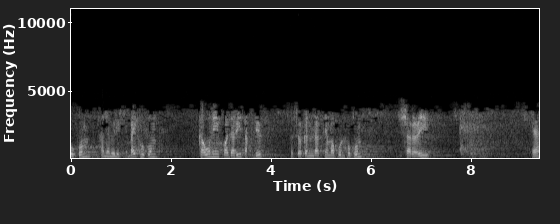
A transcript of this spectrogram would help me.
Hukum hanya miliknya. Baik hukum kauni qadari takdir sesuai kehendaknya maupun hukum syar'i. Ya.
